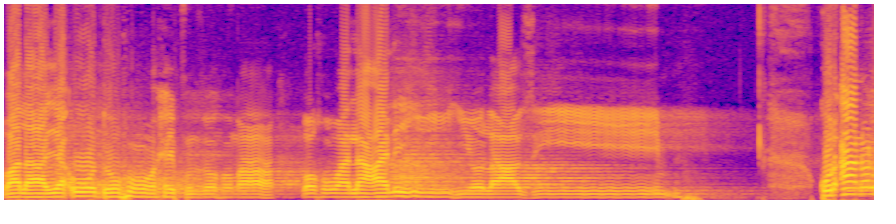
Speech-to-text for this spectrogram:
ولا يؤوده حفظهما وهو العلي العظيم কোরআনুল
